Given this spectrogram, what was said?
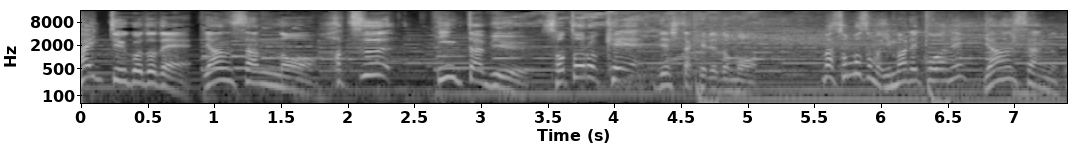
はいということでヤンさんの初インタビュー外ロケでしたけれどもまあそもそも今レコはねヤンさんがこ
